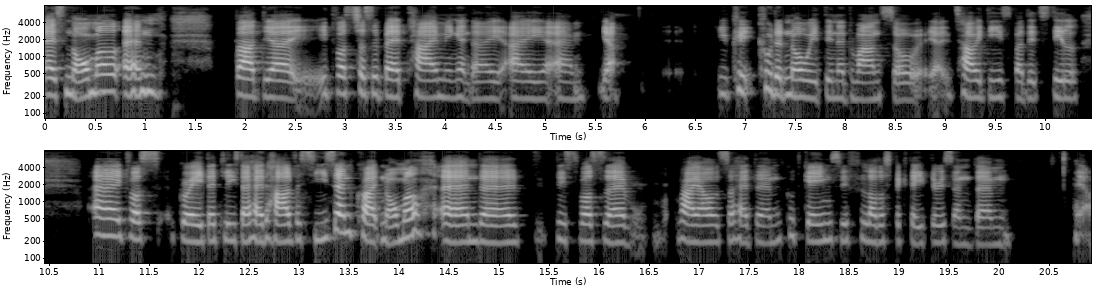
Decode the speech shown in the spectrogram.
as normal, and but yeah, it was just a bad timing, and I I um, yeah, you c- couldn't know it in advance, so yeah, it's how it is, but it's still. Uh, it was great. At least I had half a season, quite normal, and uh, this was uh, why I also had um, good games with a lot of spectators, and um, yeah,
